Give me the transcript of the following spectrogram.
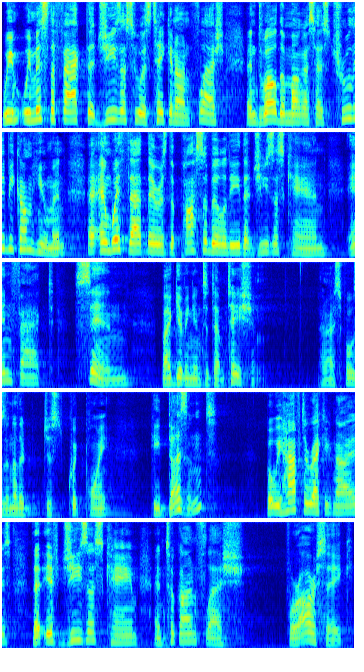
we, we miss the fact that Jesus, who has taken on flesh and dwelled among us, has truly become human. And with that, there is the possibility that Jesus can, in fact, sin by giving into temptation. And I suppose another just quick point he doesn't. But we have to recognize that if Jesus came and took on flesh for our sake,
